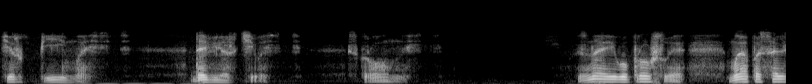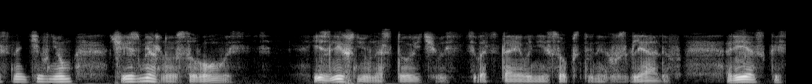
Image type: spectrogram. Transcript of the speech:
терпимость, доверчивость, скромность. Зная его прошлое, мы опасались найти в нем чрезмерную суровость, излишнюю настойчивость в отстаивании собственных взглядов, резкость,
